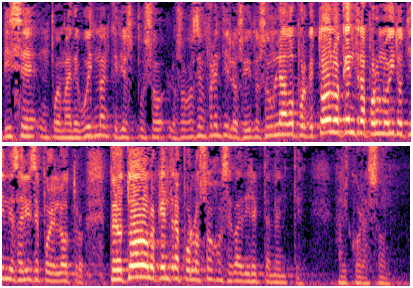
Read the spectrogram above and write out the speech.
Dice un poema de Whitman que Dios puso los ojos enfrente y los oídos a un lado, porque todo lo que entra por un oído tiende a salirse por el otro, pero todo lo que entra por los ojos se va directamente al corazón.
